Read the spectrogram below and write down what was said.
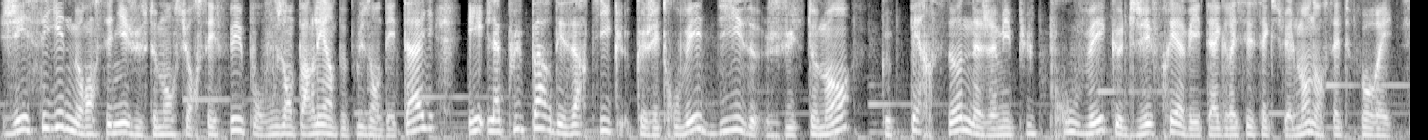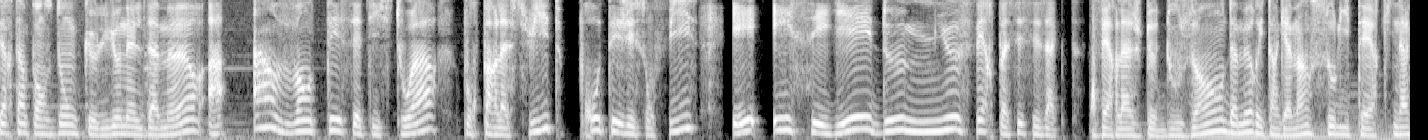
j'ai essayé de me renseigner justement sur ces faits pour vous en parler un peu plus en détail, et la plupart des articles que j'ai trouvés disent justement que personne n'a jamais pu prouver que Jeffrey avait été agressé sexuellement dans cette forêt. Certains pensent donc que Lionel Dahmer a inventé cette histoire pour par la suite protéger son fils et essayer de mieux faire passer ses actes. Vers l'âge de 12 ans, Dahmer est un gamin solitaire qui n'a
